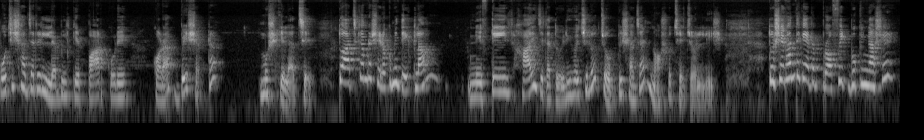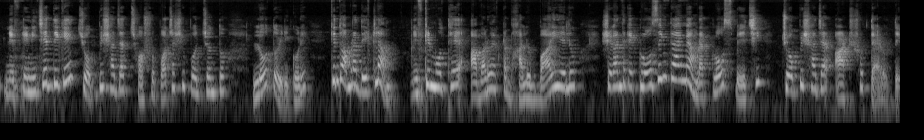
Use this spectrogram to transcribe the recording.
পঁচিশ হাজারের লেভেলকে পার করে করা বেশ একটা মুশকিল আছে। তো আজকে আমরা সেরকমই দেখলাম নিফটির হাই যেটা তৈরি হয়েছিল চব্বিশ হাজার নশো ছেচল্লিশ। তো সেখান থেকে একটা প্রফিট বুকিং আসে নিফটি নিচের দিকে চব্বিশ হাজার ছশো পঁচাশি পর্যন্ত লো তৈরি করে। কিন্তু আমরা দেখলাম নিফটির মধ্যে আবারও একটা ভালো বাই এলো। সেখান থেকে ক্লোজিং টাইমে আমরা ক্লোজ পেয়েছি চব্বিশ হাজার আটশো তেরোতে।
